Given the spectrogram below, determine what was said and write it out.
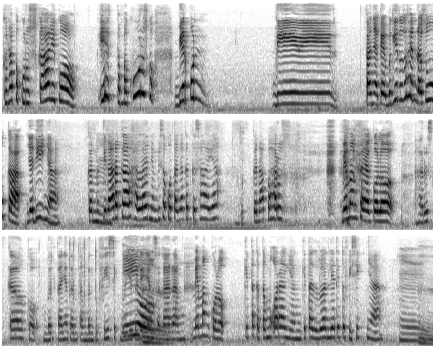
kenapa kurus sekali kok? Ih tambah kurus kok. Biarpun ditanya kayak begitu tuh saya tidak suka jadinya. Karena Hmm. tidak adakah hal lain yang bisa kau tanyakan ke saya? Kenapa harus? Memang kayak kalau harus kau kok bertanya tentang bentuk fisik begitu Iyo. deh yang sekarang memang kalau kita ketemu orang yang kita duluan lihat itu fisiknya hmm. Iya.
